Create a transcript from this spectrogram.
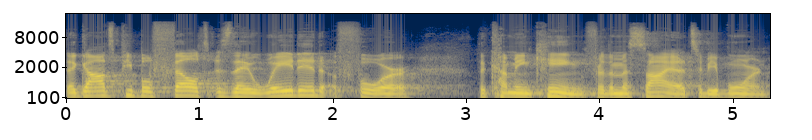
that God's people felt as they waited for the coming king, for the Messiah to be born.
